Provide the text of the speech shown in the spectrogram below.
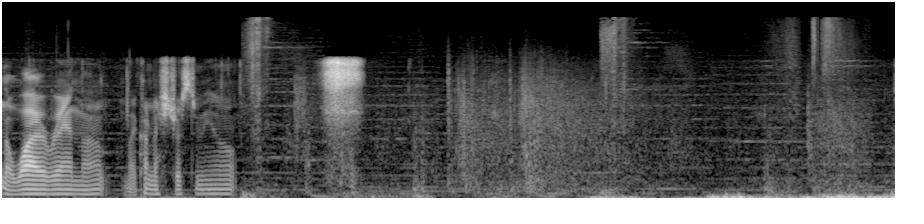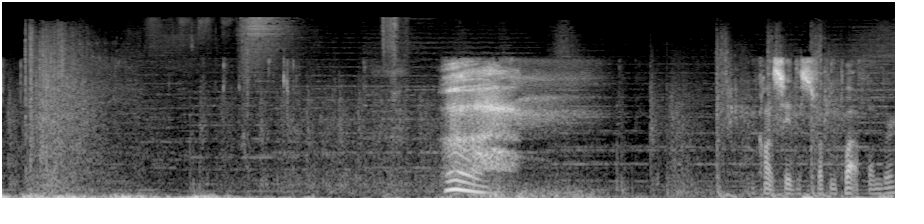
Don't know why I ran that. That kind of stressed me out. I can't see this fucking platform, bro.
